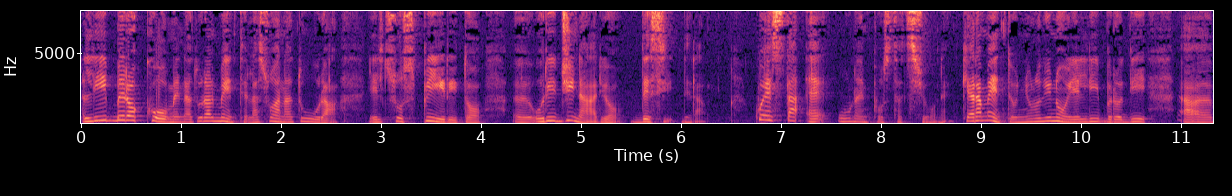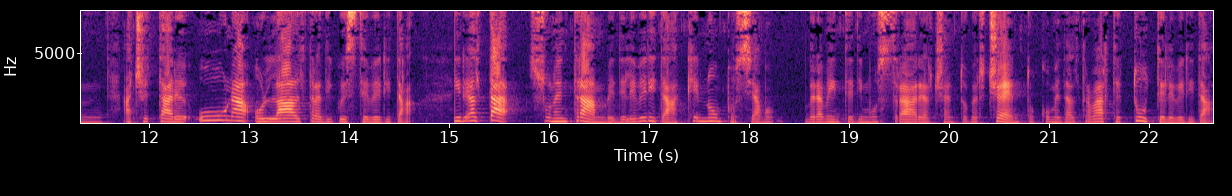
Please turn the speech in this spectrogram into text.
Libero come naturalmente la sua natura e il suo spirito eh, originario desidera. Questa è una impostazione. Chiaramente ognuno di noi è libero di ehm, accettare una o l'altra di queste verità. In realtà sono entrambe delle verità che non possiamo veramente dimostrare al 100%, come d'altra parte tutte le verità,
